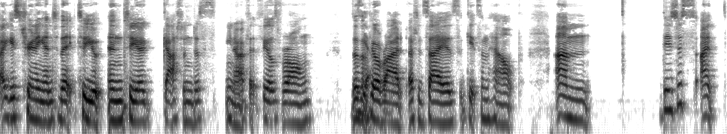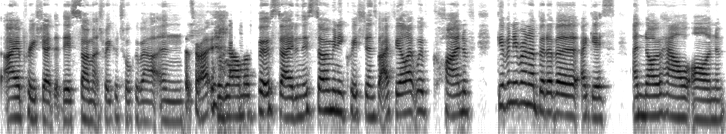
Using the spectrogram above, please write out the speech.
I guess tuning into that to you into your gut and just, you know, if it feels wrong, doesn't yeah. feel right, I should say, is get some help. Um there's just I I appreciate that there's so much we could talk about in That's right. the realm of first aid and there's so many questions, but I feel like we've kind of given everyone a bit of a I guess a know-how on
